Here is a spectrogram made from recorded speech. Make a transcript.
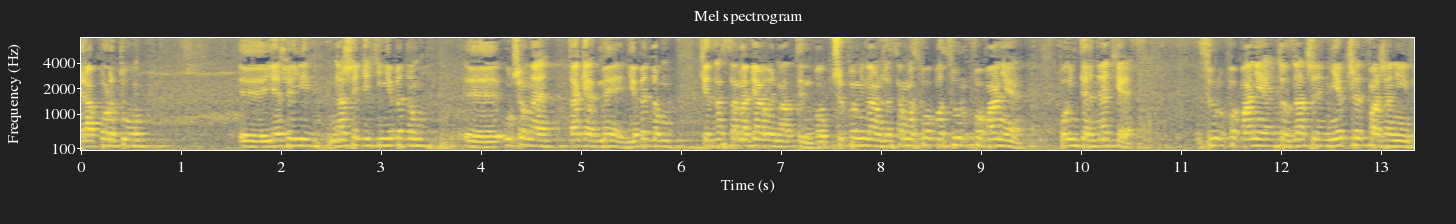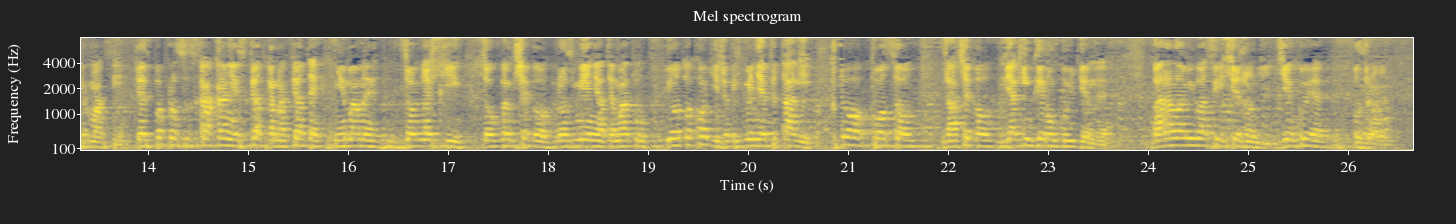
raportu. Y, jeżeli nasze dzieci nie będą y, uczone tak jak my, nie będą się zastanawiały nad tym, bo przypominam, że samo słowo surfowanie po internecie, surfowanie to znaczy nie przetwarzanie informacji. To jest po prostu skakanie z kwiatka na kwiatek, nie mamy zdolności do głębszego rozumienia tematu i o to chodzi, żebyśmy nie pytali kto, po co, dlaczego, w jakim kierunku idziemy. Baranami łatwiej się rządzić. Dziękuję, pozdrawiam.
